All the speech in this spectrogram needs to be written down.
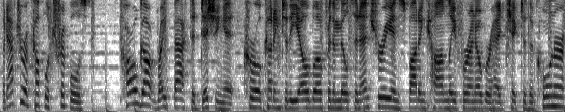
but after a couple triples, Karl got right back to dishing it, curl cutting to the elbow for the Milton entry and spotting Conley for an overhead kick to the corner,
